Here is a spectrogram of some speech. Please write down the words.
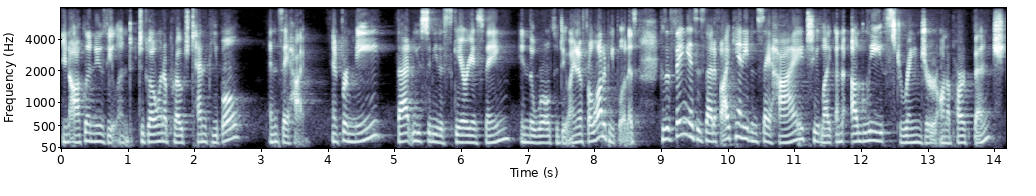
in Auckland, New Zealand to go and approach 10 people and say hi. And for me, that used to be the scariest thing in the world to do. I know for a lot of people it is. Because the thing is, is that if I can't even say hi to like an ugly stranger on a park bench,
